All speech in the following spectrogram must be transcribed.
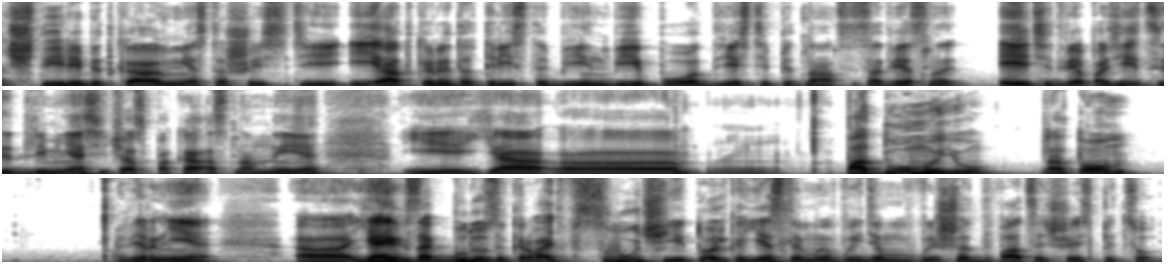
4 битка вместо 6 и открыто 300 BNB по 215. Соответственно, эти две позиции для меня сейчас пока основные, и я э, подумаю о том, вернее, я их буду закрывать в случае только если мы выйдем выше 26 500.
